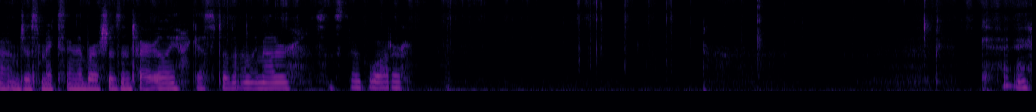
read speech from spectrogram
I'm just mixing the brushes entirely. I guess it doesn't really matter since they're the water. Okay.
